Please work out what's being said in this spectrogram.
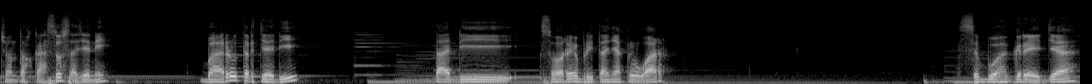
Contoh kasus aja nih, baru terjadi tadi sore beritanya keluar sebuah gereja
